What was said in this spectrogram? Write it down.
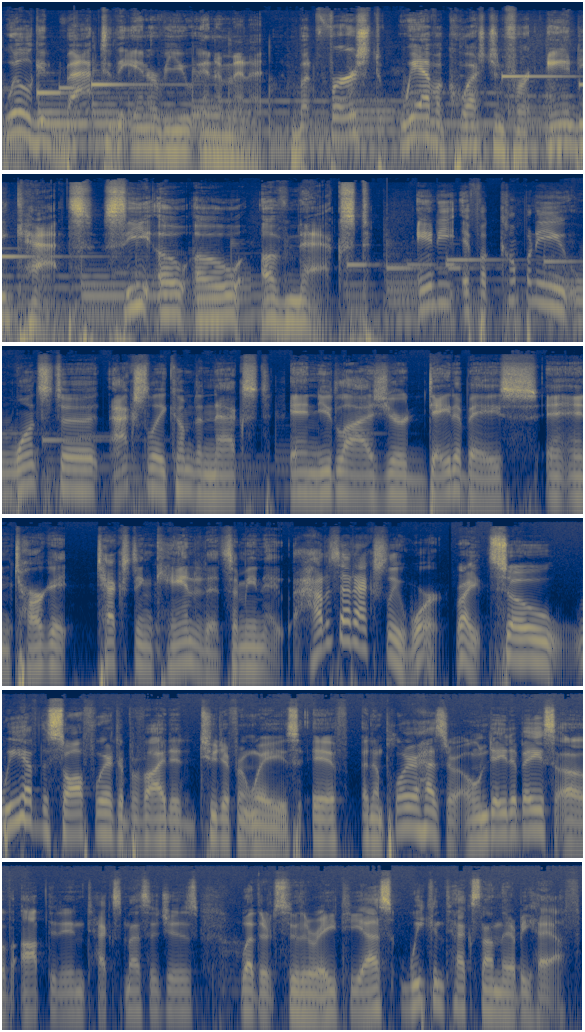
We'll get back to the interview in a minute. But first, we have a question for Andy Katz, COO of Nexxt. Andy, if a company wants to actually come to Nexxt and utilize your database and, and target texting candidates, I mean, how does that actually work? Right. So we have the software to provide it two different ways. If an employer has their own database of opted in text messages, whether it's through their ATS, we can text on their behalf.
